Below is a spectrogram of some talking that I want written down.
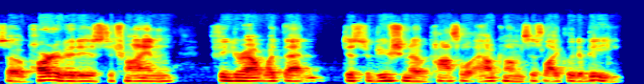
So part of it is to try and figure out what that distribution of possible outcomes is likely to be.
